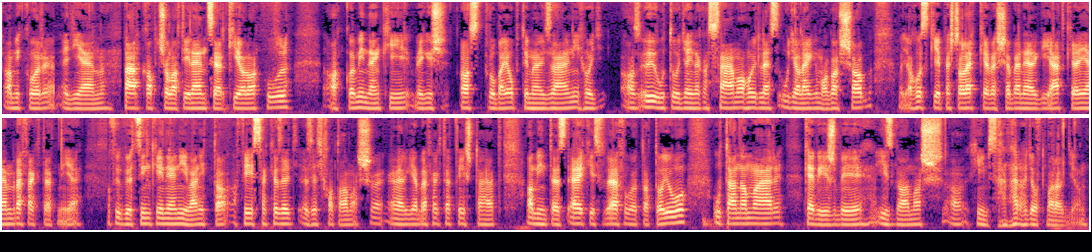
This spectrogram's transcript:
amikor egy ilyen párkapcsolati rendszer kialakul, akkor mindenki mégis azt próbálja optimalizálni, hogy az ő utódjainak a száma, hogy lesz úgy a legmagasabb, hogy ahhoz képest a legkevesebb energiát kelljen befektetnie. A függő cinkénél nyilván itt a, fészekhez egy, ez egy hatalmas energiabefektetés, tehát amint ez elkészült, elfogadta a tojó, utána már kevésbé izgalmas a hím számára, hogy ott maradjon.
